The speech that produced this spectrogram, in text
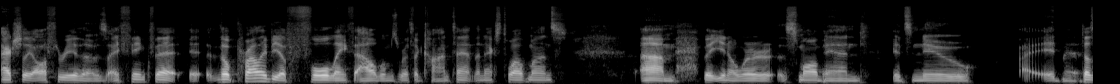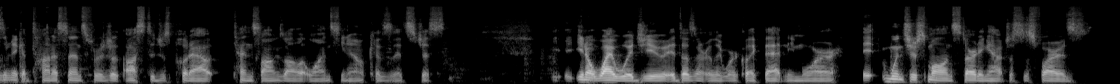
actually all three of those. I think that it, there'll probably be a full length album's worth of content in the next 12 months. Um, but you know, we're a small band, it's new. It Man. doesn't make a ton of sense for us to just put out 10 songs all at once, you know, because it's just, you know, why would you? It doesn't really work like that anymore it, once you're small and starting out, just as far as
